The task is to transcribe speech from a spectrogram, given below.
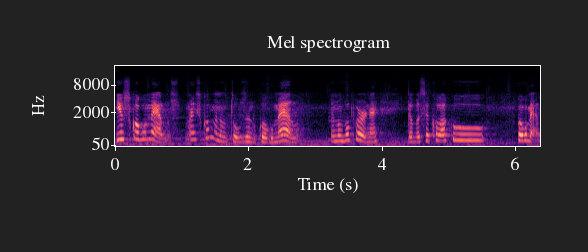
E os cogumelos. Mas como eu não tô usando cogumelo, eu não vou pôr, né? Então você coloca o cogumelo.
